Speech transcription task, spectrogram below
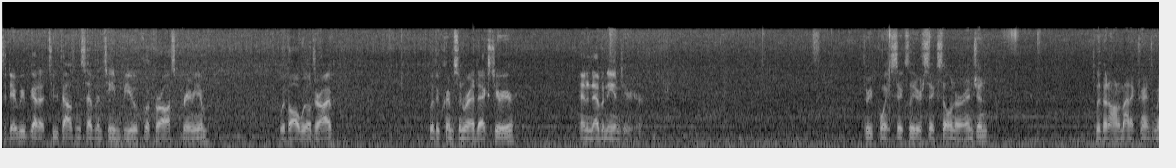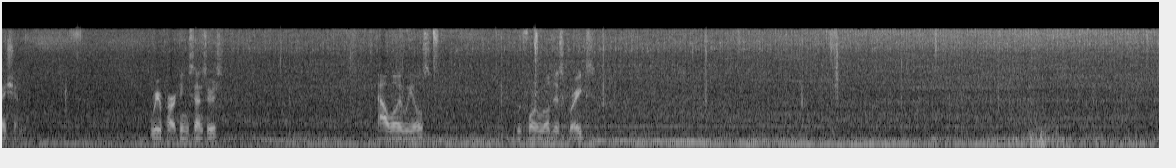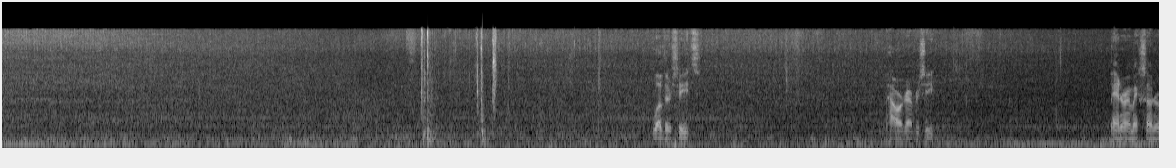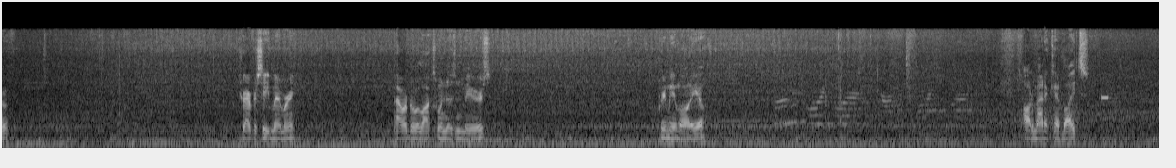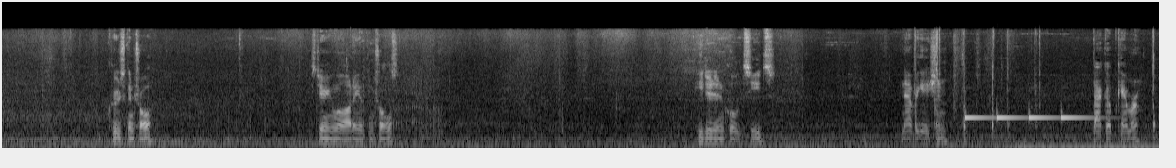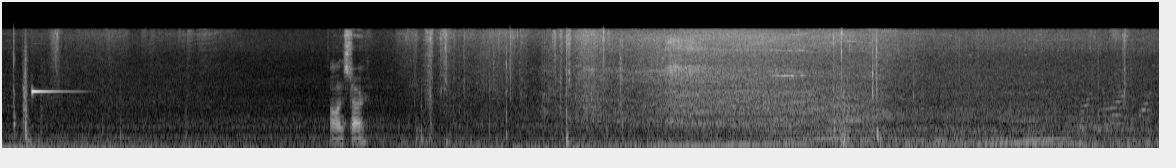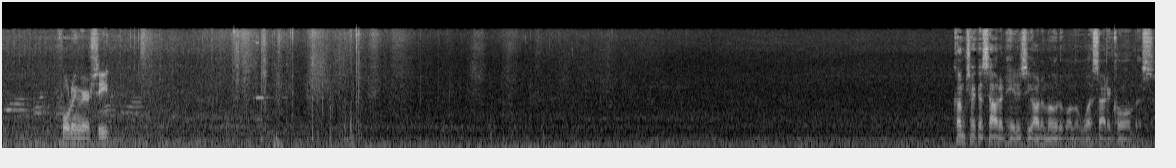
Today we've got a 2017 Buick LaCrosse Premium with all-wheel drive, with a crimson red exterior and an ebony interior. 3.6 liter six cylinder engine with an automatic transmission. Rear parking sensors, alloy wheels with four wheel disc brakes, leather seats, power driver seat, panoramic sunroof, driver seat memory, power door locks, windows and mirrors, premium audio, automatic headlights, cruise control, steering wheel audio controls. Heated and cooled seats, navigation, backup camera, OnStar, folding rear seat, Come check us out at Haydocy Automotive on the west side of Columbus.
